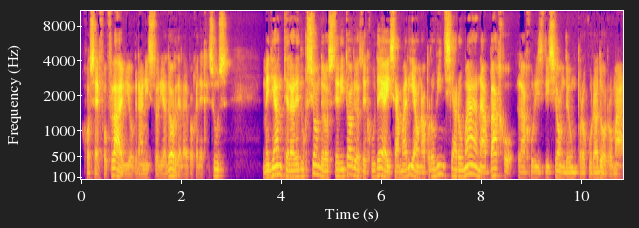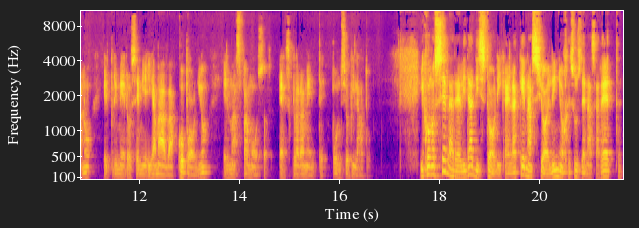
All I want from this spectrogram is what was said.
Josefo Flavio, gran historiador de la época de Jesús, mediante la reducción de los territorios de Judea y Samaria a una provincia romana bajo la jurisdicción de un procurador romano, el primero se llamaba Coponio, el más famoso es claramente Poncio Pilato. Y conocer la realidad histórica en la que nació el niño Jesús de Nazaret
